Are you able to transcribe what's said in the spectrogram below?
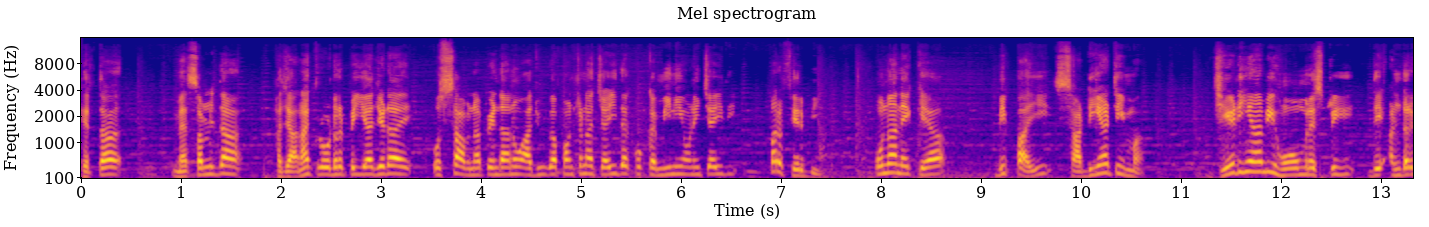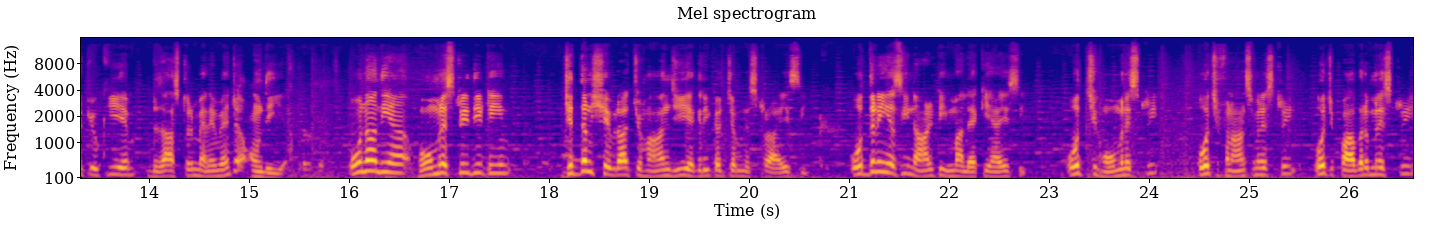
ਫਿਰ ਤਾਂ ਮੈਂ ਸਮਝਦਾ ਹਜ਼ਾਰਾਂ ਕਰੋੜ ਰੁਪਈਆ ਜਿਹੜਾ ਹੈ ਉਸ ਹਿਸਾਬ ਨਾਲ ਪਿੰਡਾਂ ਨੂੰ ਆਜੂਗਾ ਪਹੁੰਚਣਾ ਚਾਹੀਦਾ, ਕੋਈ ਕਮੀ ਨਹੀਂ ਆਉਣੀ ਚਾਹੀਦੀ। ਪਰ ਫਿਰ ਵੀ ਉਹਨਾਂ ਨੇ ਕਿਹਾ ਵੀ ਭਾਈ ਸਾਡੀਆਂ ਟੀਮਾਂ ਜਿਹੜੀਆਂ ਵੀ ਹੋਮ ਮਿਨਿਸਟਰੀ ਦੇ ਅੰਡਰ, ਕਿਉਂਕਿ ਇਹ ਡਿਜ਼ਾਸਟਰ ਮੈਨੇਜਮੈਂਟ ਆਉਂਦੀ ਹੈ ਉਹਨਾਂ ਦੀਆਂ ਹੋਮ ਮਿਨਿਸਟਰੀ ਦੀ ਟੀਮ ਜਿੱਦਣ ਸ਼ਿਵਰਾਜ ਚੌਹਾਨ ਜੀ ਐਗਰੀਕਲਚਰ ਮਿਨਿਸਟਰ ਆਏ ਸੀ ਉਦੋਂ ਹੀ ਅਸੀਂ ਨਾਲ ਟੀਮਾਂ ਲੈ ਕੇ ਆਏ ਸੀ। ਉਹ 'ਚ ਹੋਮ ਮਿਨਿਸਟਰੀ ਉਹ 'ਚ ਫਾਈਨਾਂਸ ਮਿਨਿਸਟਰੀ ਉਹ 'ਚ ਪਾਵਰ ਮਿਨਿਸਟਰੀ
